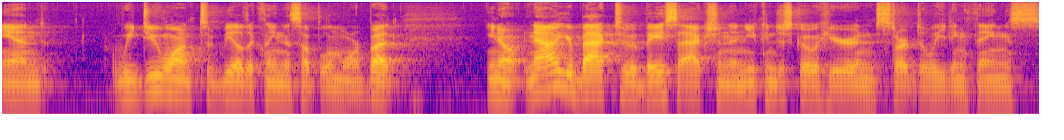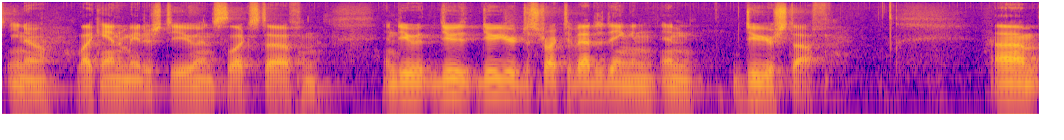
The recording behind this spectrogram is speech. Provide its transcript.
and we do want to be able to clean this up a little more. But you know, now you're back to a base action, and you can just go here and start deleting things, you know, like animators do, and select stuff, and, and do, do, do your destructive editing and, and do your stuff. Um,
